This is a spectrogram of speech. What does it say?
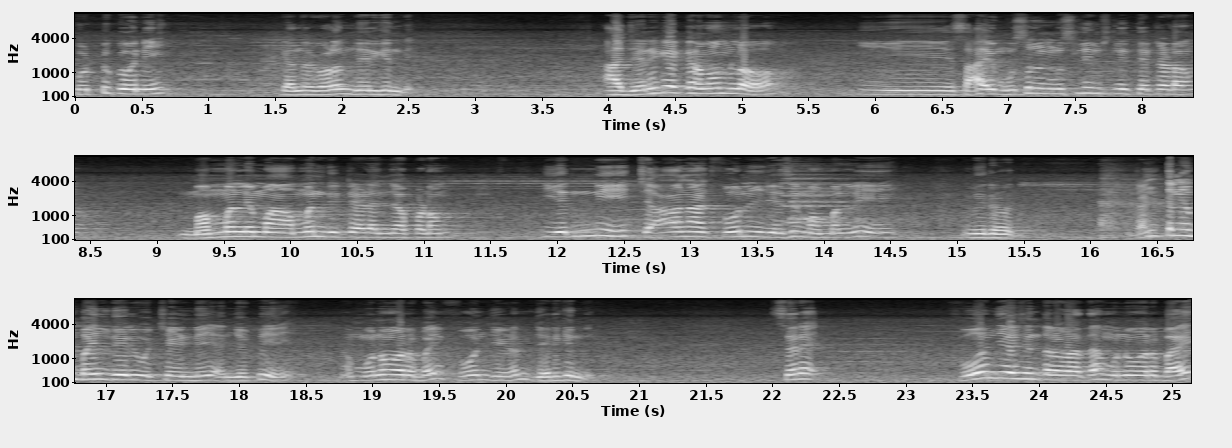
కొట్టుకొని గందరగోళం జరిగింది. ఆ జరిగే క్రమంలో ఈ సాయి ముస్లిం ముస్లిమ్స్ని తిట్టడం మమ్మల్ని మా అమ్మని తిట్టాడని చెప్పడం ఇవన్నీ చాలా ఫోన్లు చేసి మమ్మల్ని మీరు వెంటనే బయలుదేరి వచ్చేయండి అని చెప్పి మునవరపై ఫోన్ చేయడం జరిగింది. సరే ఫోన్ చేసిన తర్వాత మునవరబాయ్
